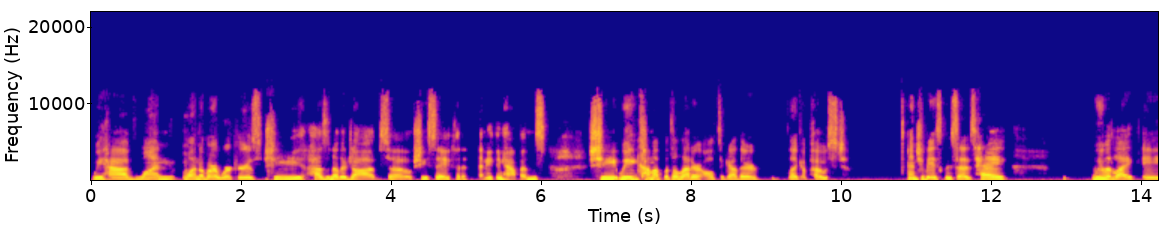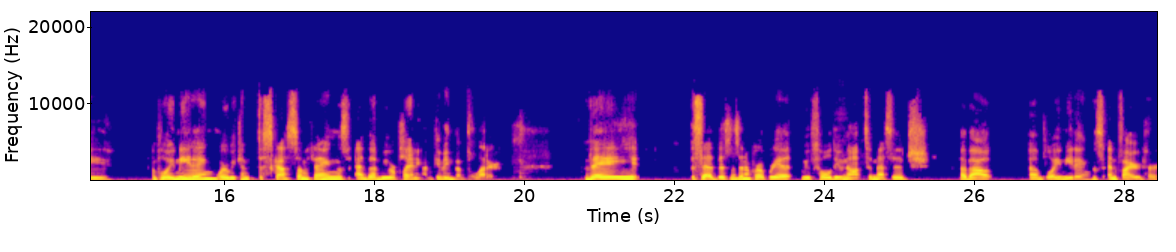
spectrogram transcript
we have one one of our workers. She has another job, so she's safe if anything happens. She we come up with a letter all together, like a post, and she basically says, "Hey, we would like a employee meeting where we can discuss some things and then we were planning on giving them the letter they said this is inappropriate we've told you not to message about employee meetings and fired her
